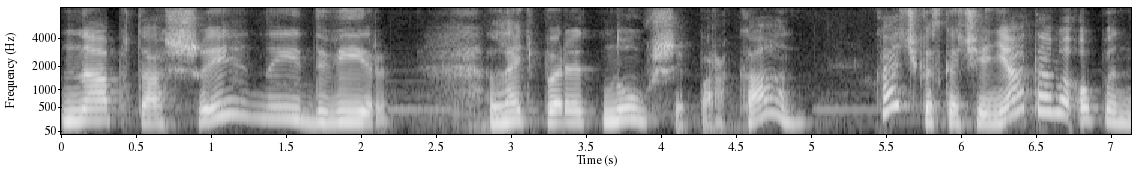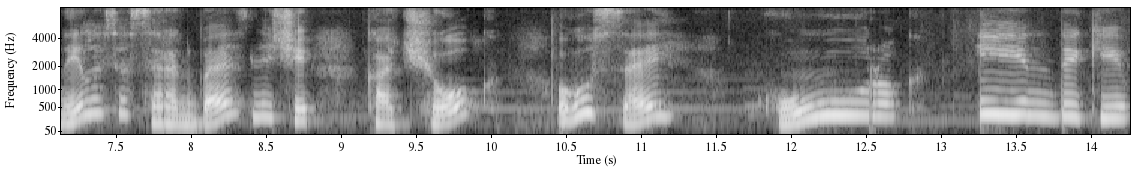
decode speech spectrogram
на пташиний двір. Ледь перетнувши паркан, качка з каченятами опинилася серед безлічі качок, гусей, курок, індиків.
